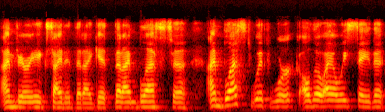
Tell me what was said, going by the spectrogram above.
i'm very excited that i get that i'm blessed to i'm blessed with work although i always say that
